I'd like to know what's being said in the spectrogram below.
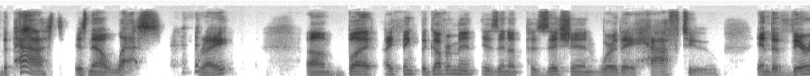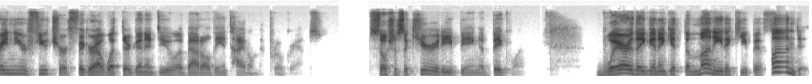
the past is now less, right? Um, but I think the government is in a position where they have to, in the very near future, figure out what they're going to do about all the entitlement programs. Social Security being a big one. Where are they going to get the money to keep it funded?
